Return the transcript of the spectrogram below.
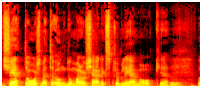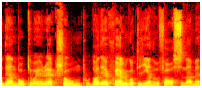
21 år som hette Ungdomar och kärleksproblem. Och, eh, och den boken var ju en reaktion på... Då hade jag själv gått igenom faserna med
